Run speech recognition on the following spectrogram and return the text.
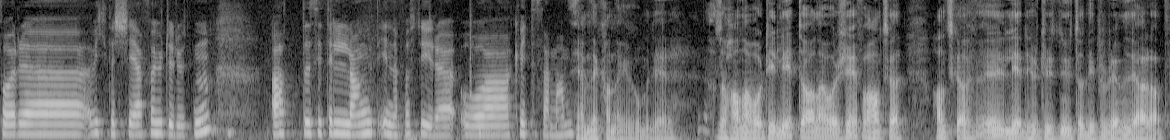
for, uh, viktig sjef for Hurtigruten at det sitter langt inne for styret å kvitte seg med ham? Ja, men Det kan jeg ikke kommentere. Altså, han har vår tillit, og han er vår sjef, og han skal, han skal eh, lede Hurtigruten ut av de problemene de har hatt.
